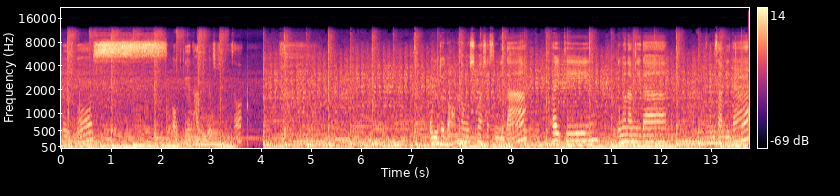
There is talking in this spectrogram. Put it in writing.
조여주고 어깨 다 늘려주시면서 오늘도 너무너무 수고하셨습니다. 화이팅! 응원합니다. 감사합니다.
